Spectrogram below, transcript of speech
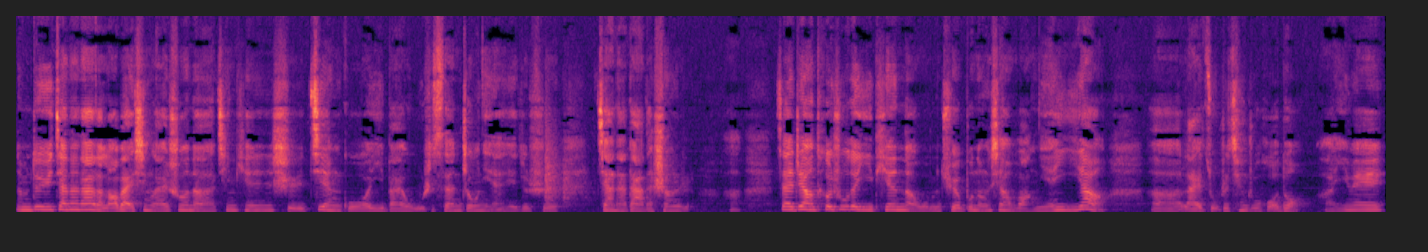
那么对于加拿大的老百姓来说呢，今天是建国一百五十三周年，也就是加拿大的生日啊。在这样特殊的一天呢，我们却不能像往年一样。呃，来组织庆祝活动啊，因为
